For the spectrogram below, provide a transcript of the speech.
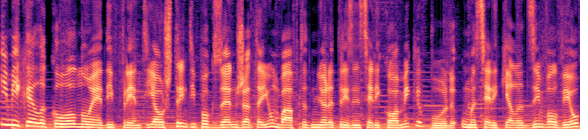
E Michaela Cole não é diferente e aos 30 e poucos anos já tem um BAFTA de melhor atriz em série cómica por uma série que ela desenvolveu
